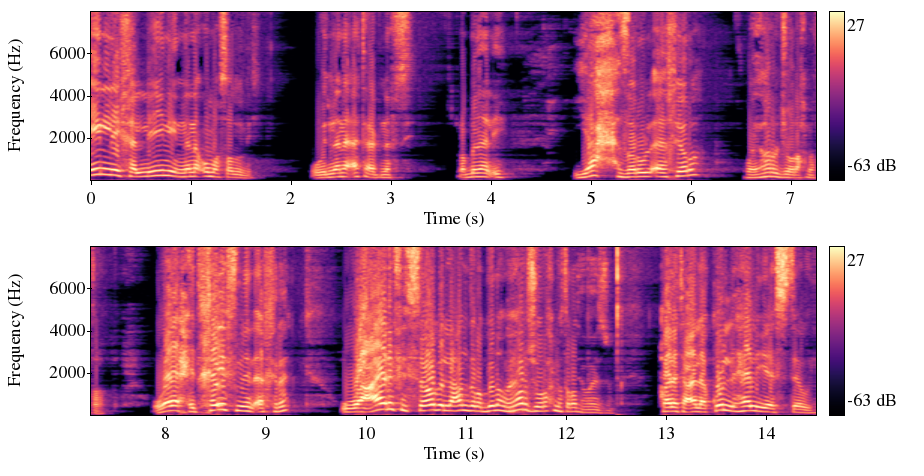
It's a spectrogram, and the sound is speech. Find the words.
إيه اللي يخليني إن أنا أقوم أصلي؟ وإن أنا أتعب نفسي؟ ربنا قال إيه؟ يحذر الآخرة ويرجو رحمة ربه. واحد خايف من الآخرة وعارف الثواب اللي عند ربنا ويرجو رحمة ربه. توازن قال تعالى: قل هل يستوي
